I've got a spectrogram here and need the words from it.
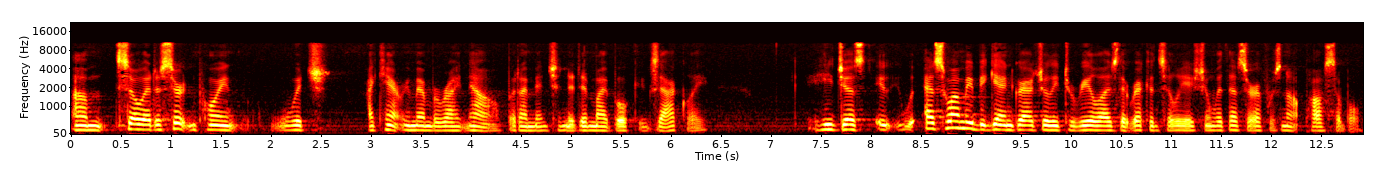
Um, so at a certain point, which I can't remember right now, but I mentioned it in my book exactly. He just, it, as Swami began gradually to realize that reconciliation with SRF was not possible.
